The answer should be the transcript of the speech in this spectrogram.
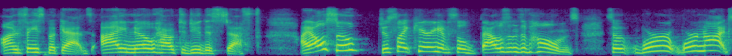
on Facebook ads. I know how to do this stuff. I also, just like Carrie, have sold thousands of homes. So we're we're not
